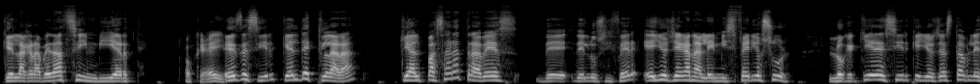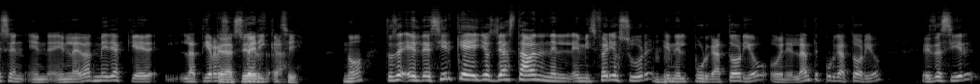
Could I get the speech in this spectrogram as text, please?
Que la gravedad se invierte. ok. Es decir, que él declara que al pasar a través de, de Lucifer, ellos llegan al hemisferio sur. Lo que quiere decir que ellos ya establecen en, en la Edad Media que la Tierra es esférica. Sí. ¿no? Entonces, el decir que ellos ya estaban en el hemisferio sur, en el purgatorio o en el antepurgatorio, es decir,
